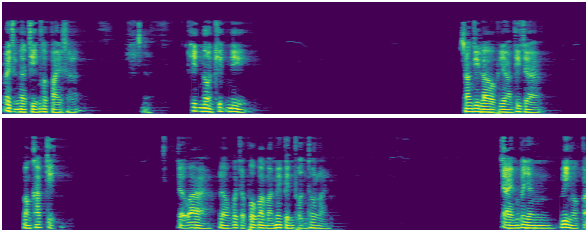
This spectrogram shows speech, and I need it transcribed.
ไม่ถึงนาทีมันก็ไปซะแล้วคิดโน่นคิดนี่ ทั้งที่เราพยายามที่จะบังคับจิต แต่ว่าเราก็จะพบว่ามันไม่เป็นผลเท่าไหร่ ใจมันก็ยังวิ่งออกไป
